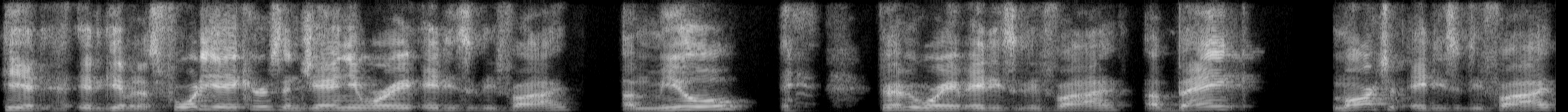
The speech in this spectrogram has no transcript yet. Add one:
He had, had given us 40 acres in January 1865, a mule February of 1865, a bank March of 1865,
